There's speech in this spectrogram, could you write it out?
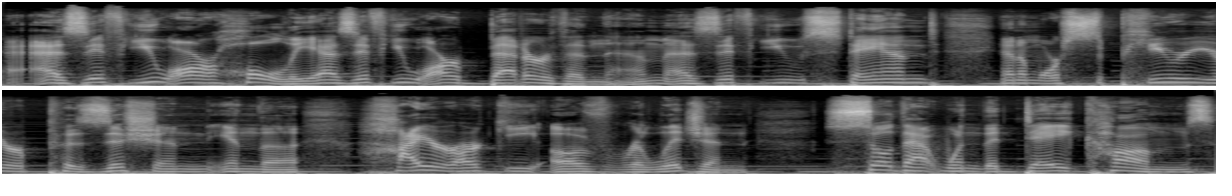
as if you are holy, as if you are better than them, as if you stand in a more superior position in the hierarchy of religion, so that when the day comes,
